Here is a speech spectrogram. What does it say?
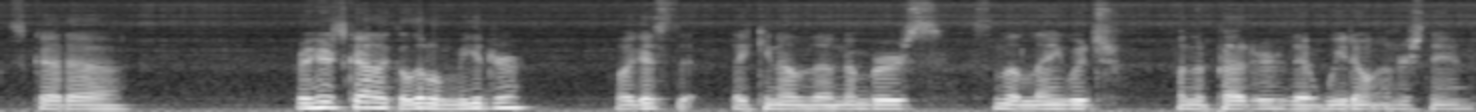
It's got a right here. It's got like a little meter. Well, I guess the, like you know the numbers, some of the language from the predator that we don't understand.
